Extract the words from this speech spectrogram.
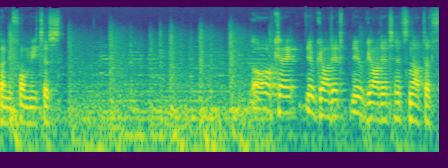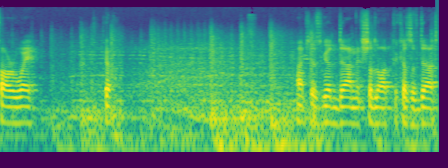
24 meters. Okay, you got it, you got it. It's not that far away. Good. I just got damaged a lot because of that.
